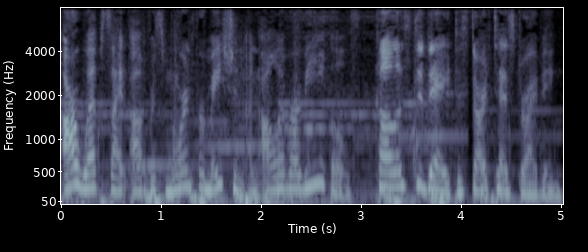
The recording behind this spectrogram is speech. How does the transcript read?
Our website offers more information on all of our vehicles. Call us today to start test driving.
